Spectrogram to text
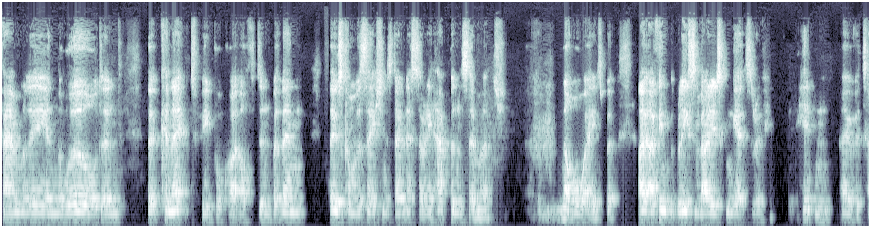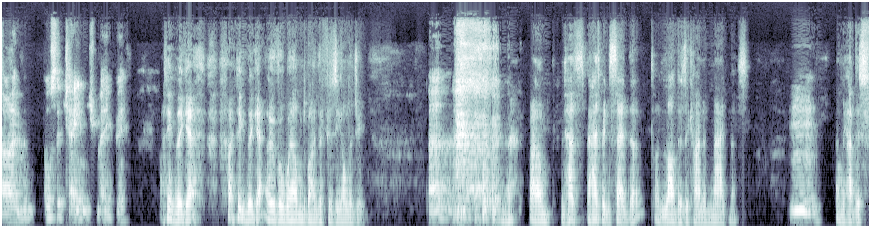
family and the world and that connect people quite often but then those conversations don't necessarily happen so much. Not always but I, I, think the beliefs and values can get sort of hidden over time and also change maybe. I think they get i think they get overwhelmed by the physiology. Ah. um, it has it has been said that love is a kind of madness. Mm. and we have this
